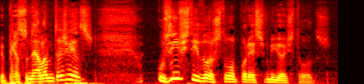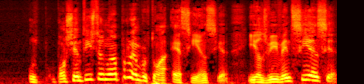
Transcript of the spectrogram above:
Eu penso nela muitas vezes. Os investidores estão a pôr esses milhões todos. O, para os cientistas não há problema, porque estão é ciência e eles vivem de ciência.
